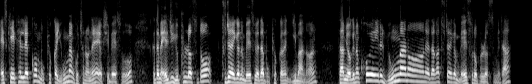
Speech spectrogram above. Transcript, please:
SK텔레콤 목표가 6만 9천 원에 역시 매수, 그 다음에 LG U+도 투자 의견은 매수에다 목표가는 2만 원, 다음 여기는 코웨이를 6만 원에다가 투자 의견 매수로 불렀습니다.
